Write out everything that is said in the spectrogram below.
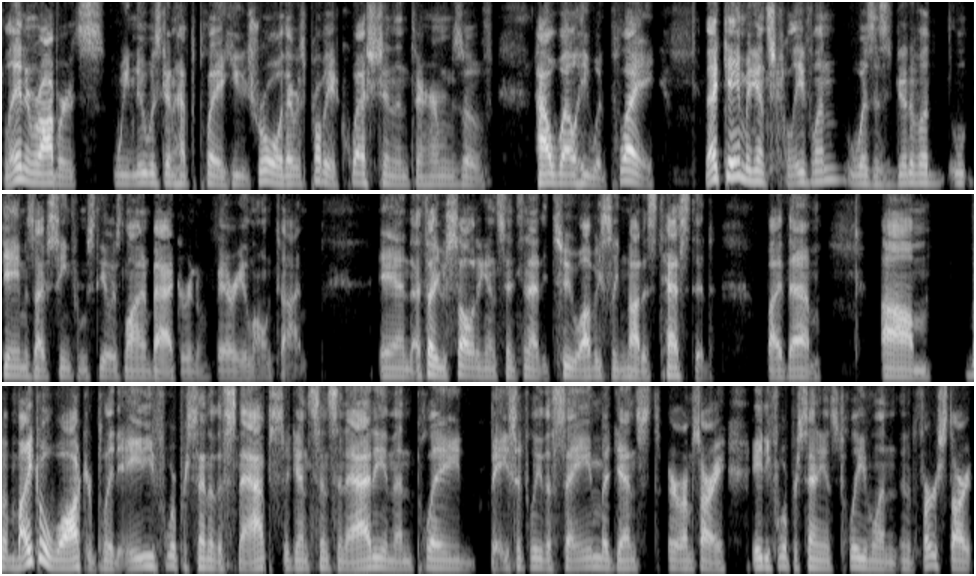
Landon Roberts, we knew was going to have to play a huge role. There was probably a question in terms of how well he would play. That game against Cleveland was as good of a game as I've seen from Steelers linebacker in a very long time. And I thought he was solid against Cincinnati too. Obviously, not as tested by them. Um, but Michael Walker played 84% of the snaps against Cincinnati and then played basically the same against, or I'm sorry, 84% against Cleveland in the first start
